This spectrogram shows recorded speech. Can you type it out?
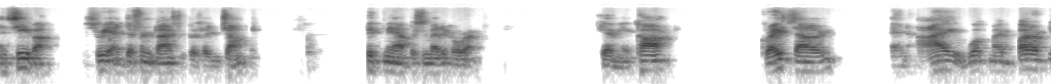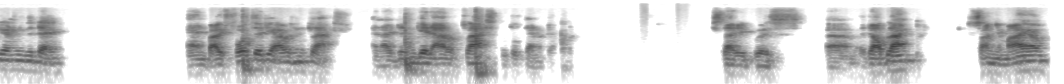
And Ciba, three at different times because I jumped, picked me up as a medical rep, gave me a car, great salary, and I worked my butt off during the day. And by 4.30, I was in class, and I didn't get out of class until 10 o'clock. Studied with um, Adele Blank, Sonia Mayo,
